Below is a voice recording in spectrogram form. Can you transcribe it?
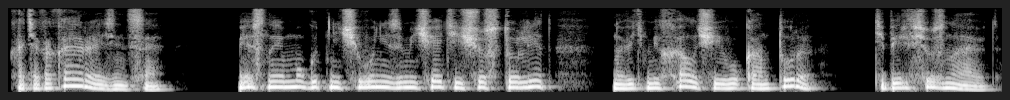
Хотя какая разница? Местные могут ничего не замечать еще сто лет, но ведь Михалыч и его контора теперь все знают.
